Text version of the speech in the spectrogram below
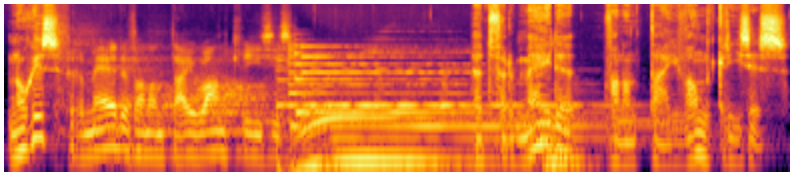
nog eens. Vermijden van een Taiwan-crisis. Het vermijden van een Taiwan-crisis.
